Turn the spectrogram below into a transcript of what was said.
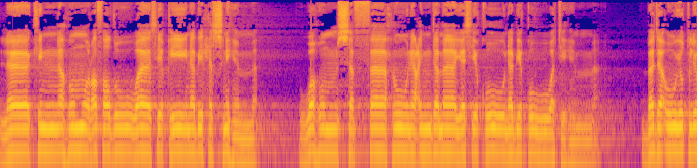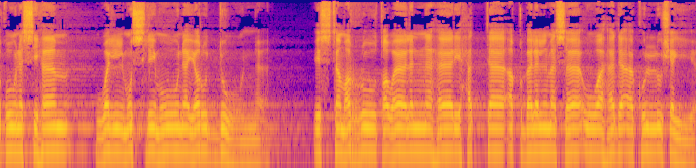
لكنهم رفضوا واثقين بحصنهم. وهم سفاحون عندما يثقون بقوتهم. بدأوا يطلقون السهام والمسلمون يردون. استمروا طوال النهار حتى أقبل المساء وهدأ كل شيء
